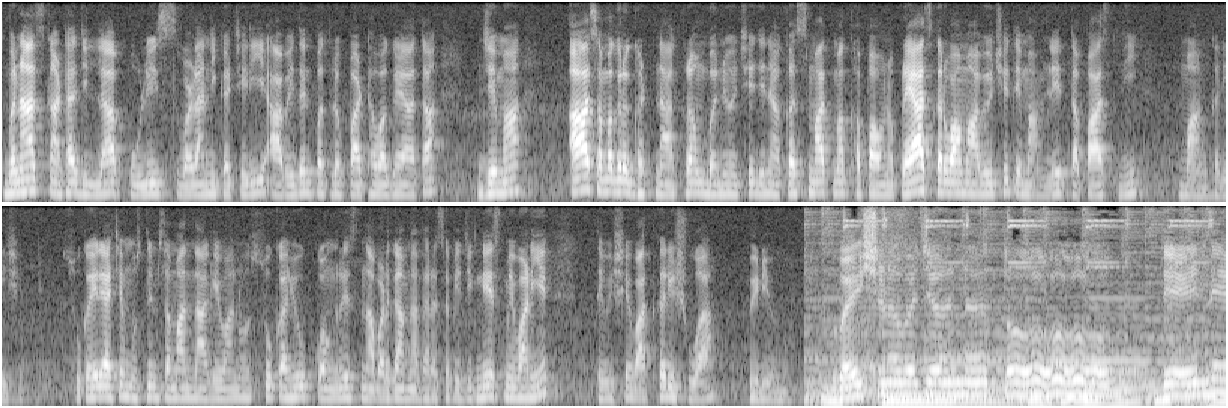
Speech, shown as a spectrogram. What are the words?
બનાસકાંઠા જિલ્લા પોલીસ વડાની કચેરીએ આવેદનપત્ર પાઠવવા ગયા હતા, જેમાં આ સમગ્ર ઘટનાક્રમ બન્યો છે જેને અકસ્માતમાં ખપાવવાનો પ્રયાસ કરવામાં આવ્યો છે તે મામલે તપાસની માંગ કરી છે. શું કહી રહ્યા છે મુસ્લિમ સમાજના આગેવાનો? શું કહ્યું કોંગ્રેસના વડગામના ધારાસભ્ય જિગ્નેશ મેવાણીએ? તે વિશે વાત કરીશું આ વિડીયોમાં. વૈષ્ણવજન તો તેને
